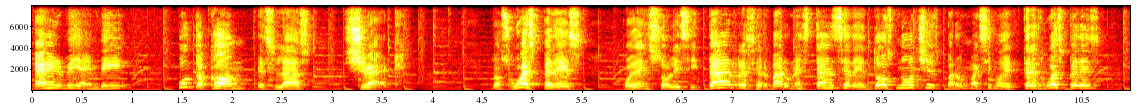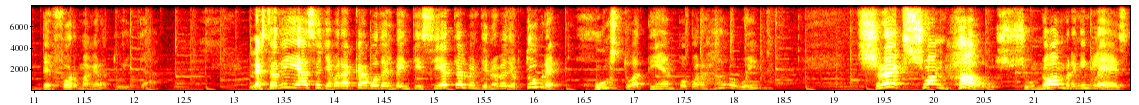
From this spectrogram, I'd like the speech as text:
airbnb.com slash Shrek. Los huéspedes pueden solicitar reservar una estancia de dos noches para un máximo de tres huéspedes de forma gratuita. La estadía se llevará a cabo del 27 al 29 de octubre, justo a tiempo para Halloween. Shrek Swan House, su nombre en inglés,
